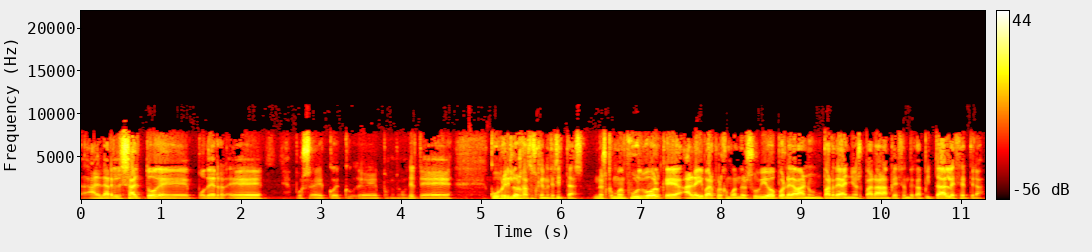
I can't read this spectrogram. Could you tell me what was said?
al dar el salto, eh, poder, eh, pues, eh, eh, pues, no sé cómo decirte, eh, cubrir los gastos que necesitas. No es como en fútbol, que a Eibar, por ejemplo, cuando subió, pues le daban un par de años para la ampliación de capital, etcétera.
